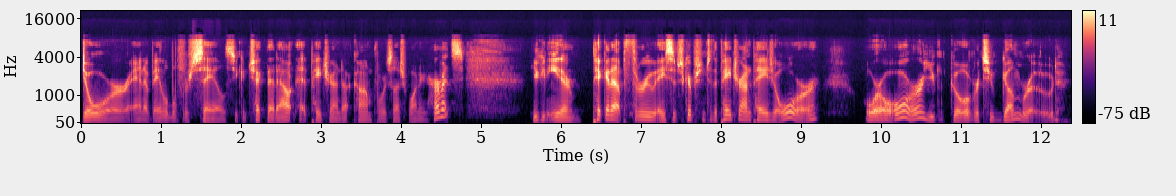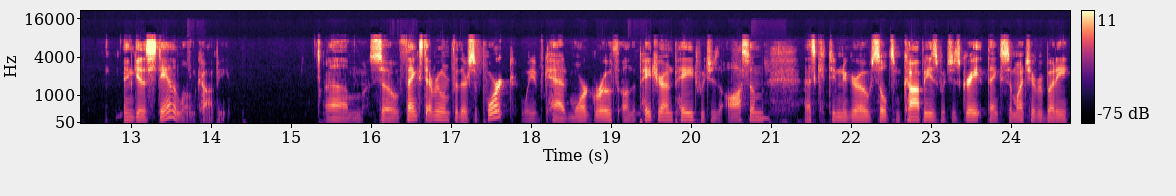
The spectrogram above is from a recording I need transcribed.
door and available for sale. So You can check that out at patreon.com forward slash wandering hermits. You can either pick it up through a subscription to the Patreon page or or or you can go over to Gumroad and get a standalone copy. Um, so thanks to everyone for their support. We've had more growth on the Patreon page, which is awesome. That's continuing to grow. Sold some copies, which is great. Thanks so much, everybody.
